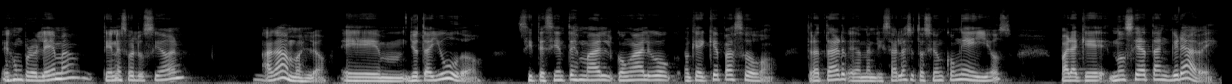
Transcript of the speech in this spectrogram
¿Es un problema? ¿Tiene solución? Hagámoslo. Em, yo te ayudo. Si te sientes mal con algo, ok, ¿qué pasó? Tratar de analizar la situación con ellos para que no sea tan grave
